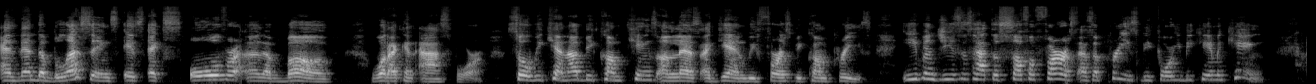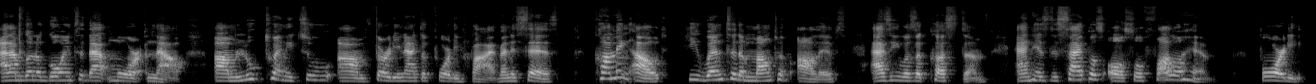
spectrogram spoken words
And then the blessings is ex- over and above what I can ask for. So we cannot become kings unless, again, we first become priests. Even Jesus had to suffer first as a priest before he became a king. And I'm going to go into that more now. Um, Luke 22, um, 39 to 45. And it says, Coming out, he went to the Mount of Olives as he was accustomed, and his disciples also follow him. 40.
